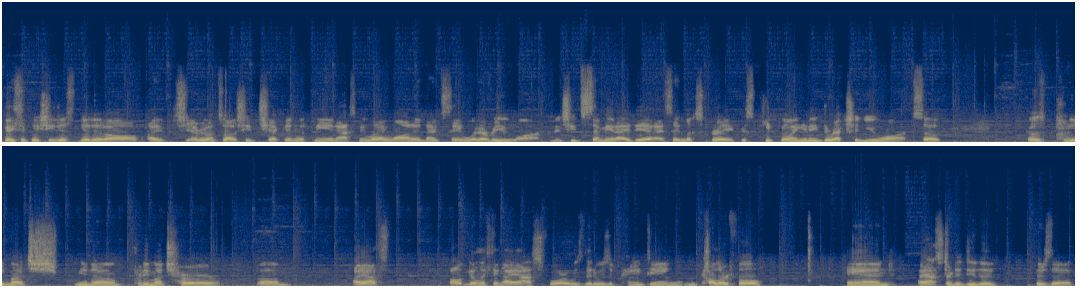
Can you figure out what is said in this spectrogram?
basically she just did it all. I she, every once in a while she'd check in with me and ask me what I wanted, and I'd say whatever you want, and then she'd send me an idea, and I'd say looks great, just keep going any direction you want. So it was pretty much you know pretty much her. Um, I asked all, the only thing I asked for was that it was a painting and colorful, and I asked her to do the. There's a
